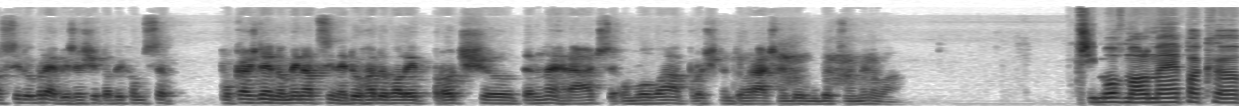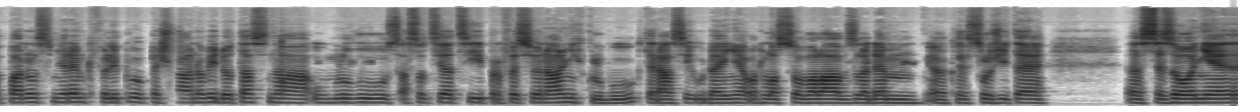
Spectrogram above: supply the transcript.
asi dobré vyřešit, abychom se po každé nominaci nedohadovali, proč tenhle hráč se omlouvá a proč tento hráč nebyl vůbec nominován. Přímo v Malmé pak eh, padl směrem k Filipu Pešánovi dotaz na úmluvu s asociací profesionálních klubů, která si údajně odhlasovala vzhledem eh, k složité eh, sezóně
